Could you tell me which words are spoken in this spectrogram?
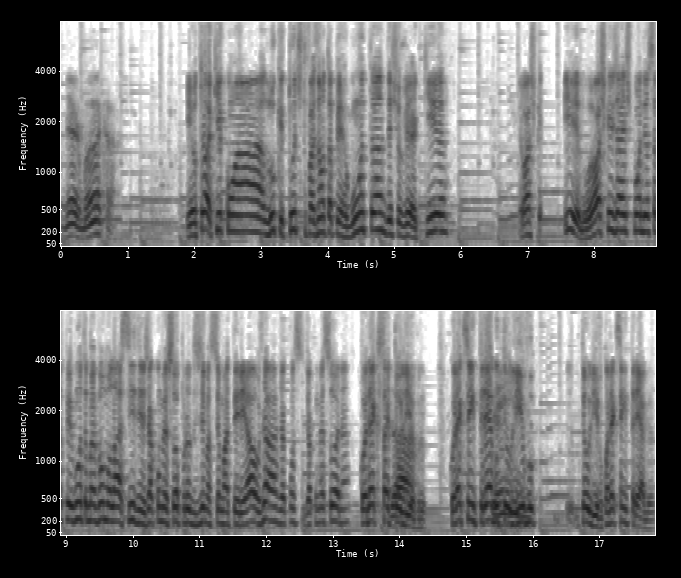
minha irmã, cara. Eu tô aqui com a Luke Tucci, tu fazendo outra pergunta. Deixa eu ver aqui. Eu acho que. Ih, Lu, eu acho que ele já respondeu essa pergunta, mas vamos lá, Sidney, já começou a produzir seu material? Já, já, já começou, né? Quando é que sai Já. teu livro? Quando é que você entrega o teu livro? Teu livro, quando é que você entrega?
